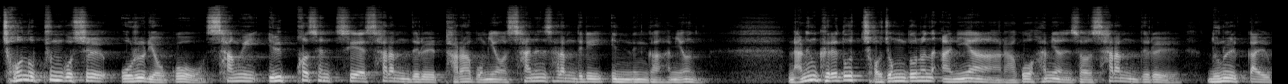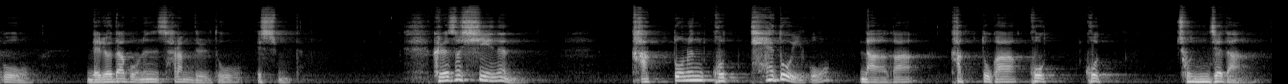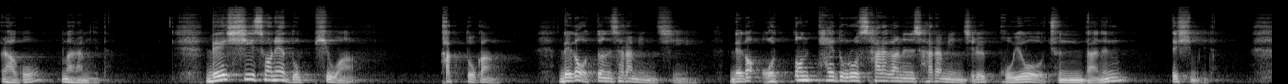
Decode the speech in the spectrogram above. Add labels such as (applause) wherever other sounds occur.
저 높은 곳을 오르려고 상위 1%의 사람들을 바라보며 사는 사람들이 있는가 하면 나는 그래도 저 정도는 아니야 라고 하면서 사람들을 눈을 깔고 내려다보는 사람들도 있습니다. 그래서 시인은 각도는 곧 태도이고 나아가 각도가 곧, 곧 존재다라고 말합니다. 내 시선의 높이와 각도가 내가 어떤 사람인지, 내가 어떤 태도로 살아가는 사람인지를 보여준다는 뜻입니다.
